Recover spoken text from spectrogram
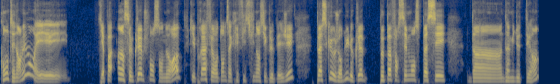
compte énormément. Et il n'y a pas un seul club, je pense, en Europe qui est prêt à faire autant de sacrifices financiers que le PSG parce qu'aujourd'hui, le club peut pas forcément se passer d'un milieu de terrain,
